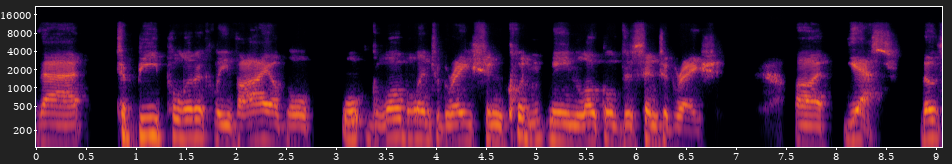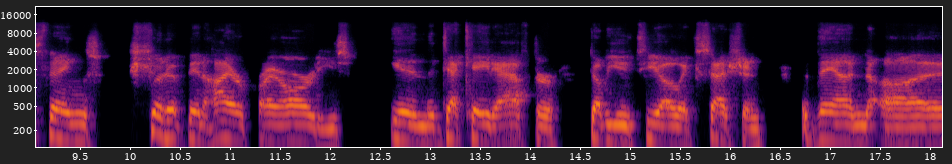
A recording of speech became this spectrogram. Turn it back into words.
that to be politically viable, global integration couldn't mean local disintegration. Uh, yes, those things should have been higher priorities in the decade after WTO accession than uh,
